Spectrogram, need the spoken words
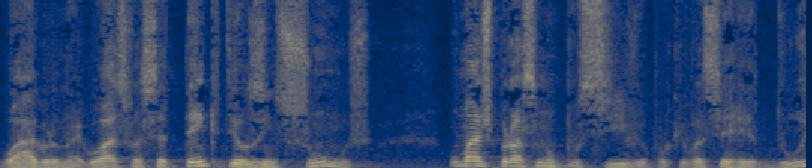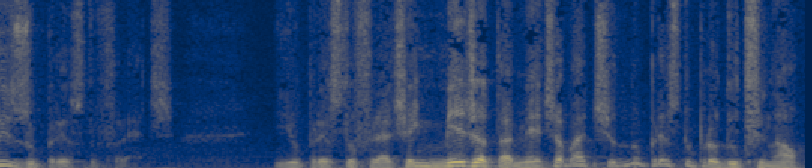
o agronegócio, você tem que ter os insumos o mais próximo possível, porque você reduz o preço do frete e o preço do frete é imediatamente abatido no preço do produto final.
